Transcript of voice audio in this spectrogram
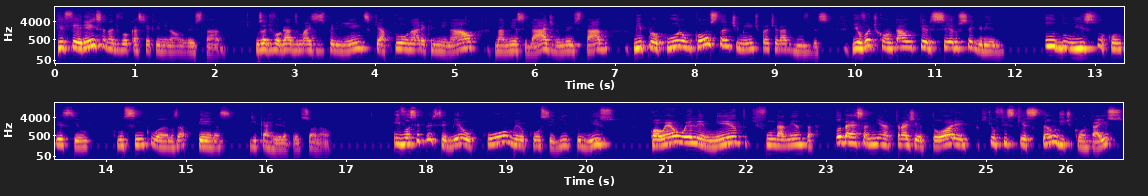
referência na advocacia criminal no meu estado. Os advogados mais experientes que atuam na área criminal, na minha cidade, no meu estado, me procuram constantemente para tirar dúvidas. E eu vou te contar o terceiro segredo. Tudo isso aconteceu com cinco anos apenas de carreira profissional. E você percebeu como eu consegui tudo isso? Qual é o elemento que fundamenta toda essa minha trajetória e por que eu fiz questão de te contar isso?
